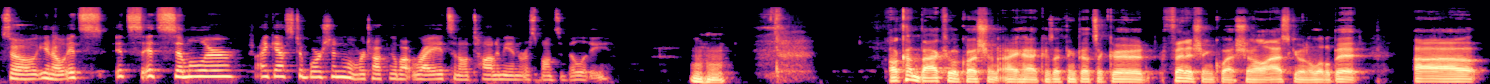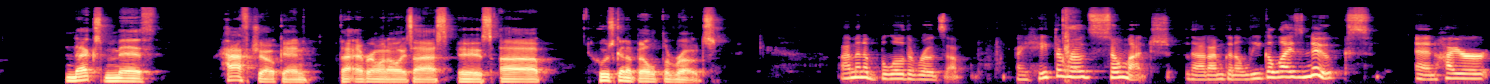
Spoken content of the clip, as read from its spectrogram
So, you know, it's it's it's similar, I guess, to abortion when we're talking about rights and autonomy and responsibility. Mm-hmm. I'll come back to a question I had because I think that's a good finishing question. I'll ask you in a little bit. Uh, next myth, half joking, that everyone always asks is uh, who's going to build the roads? I'm going to blow the roads up. I hate the roads so much that I'm going to legalize nukes and hire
